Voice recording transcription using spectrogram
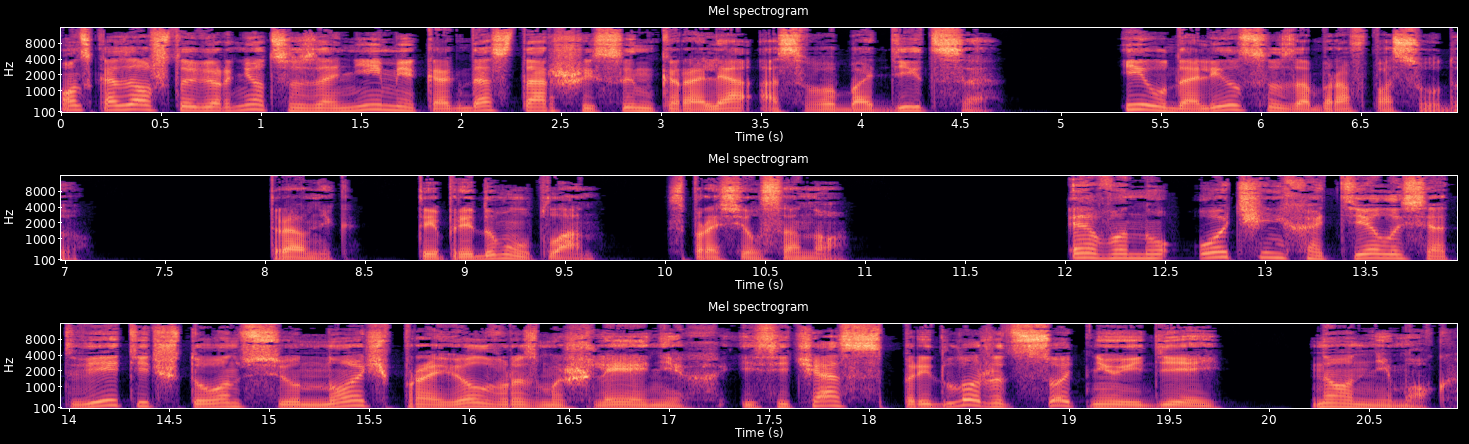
Он сказал, что вернется за ними, когда старший сын короля освободится, и удалился, забрав посуду. «Травник, «Ты придумал план?» — спросил Сано. Эвану очень хотелось ответить, что он всю ночь провел в размышлениях и сейчас предложит сотню идей, но он не мог.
